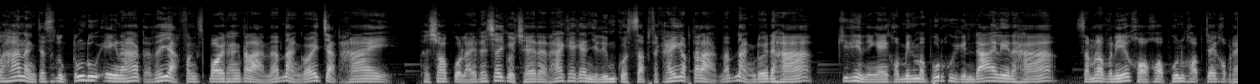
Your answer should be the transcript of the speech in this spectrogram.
ละฮะหนังจะสนุกต้องดูเองนะฮะ แต่ถ้าอยากฟังสปอยทางตลาดนัดหนังก็ให้จัดให้ ถ้าชอบกดไลค์ถ้าใช่กดแชร์แต่ถ้าแค่กันอย่าลืมกด subscribe กับตลาดนัดหนังด้วยนะฮะ คิดเห็นยังไงคอมเมนต์มาพูดคุยกันได้เลยนะฮะ สำหรับวันนี้ขอขอบคุณขอบใจขอบใจ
